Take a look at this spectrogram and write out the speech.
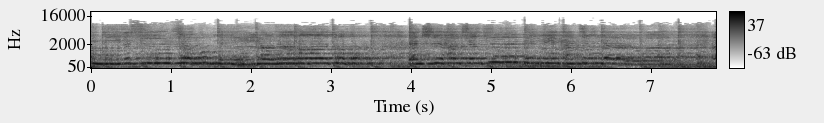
你的四周没有那，是好像只偏偏看中了我。恩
